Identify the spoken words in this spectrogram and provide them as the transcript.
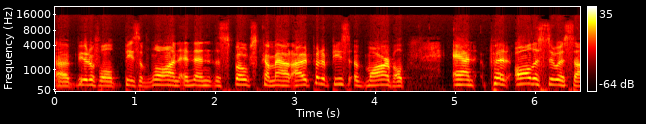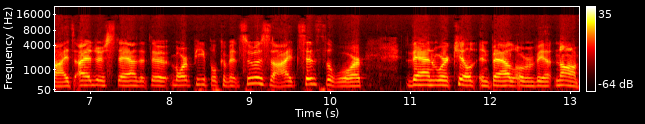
uh, beautiful piece of lawn, and then the spokes come out. I would put a piece of marble and put all the suicides. I understand that the more people commit suicide since the war than were killed in battle over Vietnam.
